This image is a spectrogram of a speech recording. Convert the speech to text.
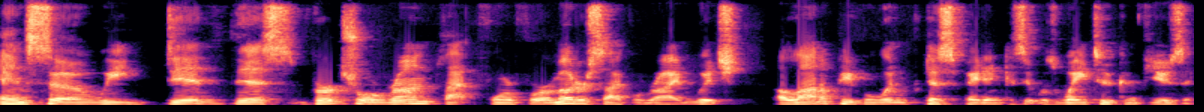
And so we did this virtual run platform for a motorcycle ride, which a lot of people wouldn't participate in because it was way too confusing.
